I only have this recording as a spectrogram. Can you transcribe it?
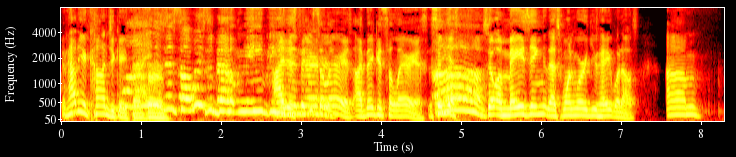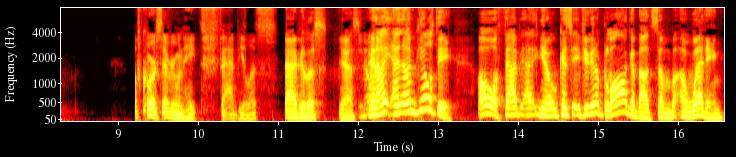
And how do you conjugate that? Why that is verb? this always about me being I just a think it's hilarious. I think it's hilarious. So yes, Oh. so amazing. That's one word you hate. What else? Um, of course, everyone hates fabulous. Fabulous. Yes, and I and I'm guilty. Oh, a fab. You know, because if you're going to blog about some a wedding,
